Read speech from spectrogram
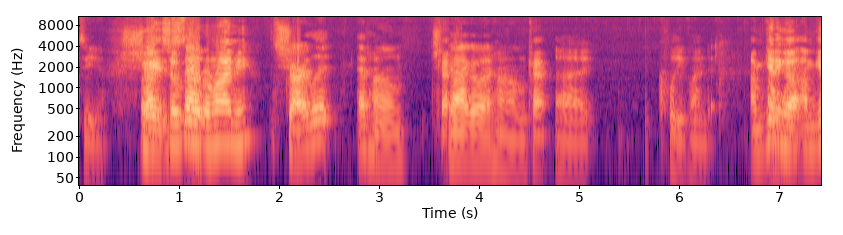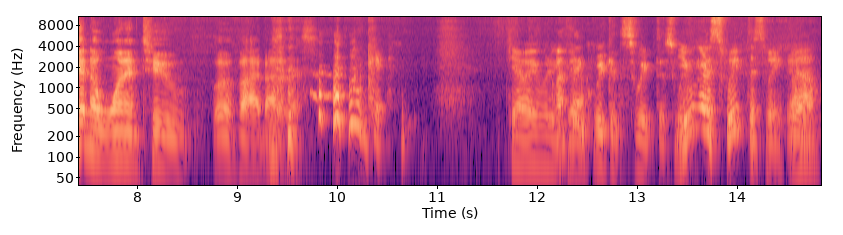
to you? Okay, so, so remind me. Charlotte at home, Chicago at home, Okay. uh, Cleveland. I'm getting a I'm getting a one and two uh, vibe out of this. okay. Joey, what do you I feel? think we can sweep this week. You week. were gonna sweep this week. Yeah. Wow.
